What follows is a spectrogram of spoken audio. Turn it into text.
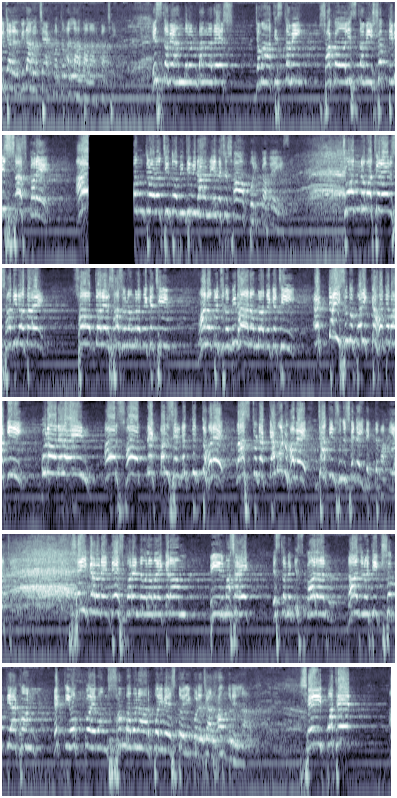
বিচারের বিধান হচ্ছে একমাত্র আল্লাহ তালার কাছে। ইসলামী আন্দোলন বাংলাদেশ, জামাত ইসলামী, সকল ইসলামী শক্তি বিশ্বাস করে রচিত বিধিবিধান এদেশে সব পরীক্ষা হয়ে গেছে। চুয়ান্ন বছরের স্বাধীনতায় সব দলের শাসন আমরা দেখেছি মানব রচিত বিধান আমরা দেখেছি, একটাই শুধু পরীক্ষা হতে বাকি, কোরআনের আইন, আর সৎ নেক মানুষের নেতৃত্ব হলে রাষ্ট্রটা কেমন হবে জাতির শুধু সেটাই দেখতে বাকি আছে। সেই কারণে দেশ বরেণ্য ওলামায়ে কেরাম বীর মাসায়েক ইসলামিক স্কলার, রাজনৈতিক শক্তি এখন একটি ঐক্য এবং সম্ভাবনার পরিবেশ তৈরি করেছে, আলহামদুলিল্লাহ। সেই পথে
